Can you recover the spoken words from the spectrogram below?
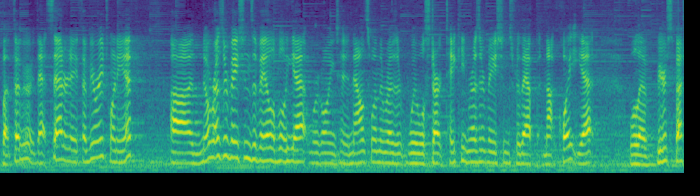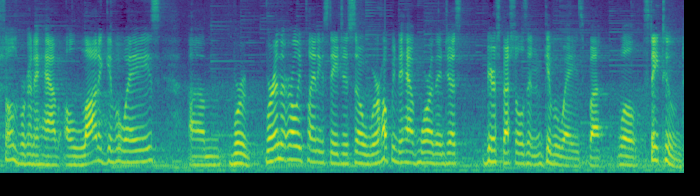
but February, that Saturday, February 20th. Uh, no reservations available yet. We're going to announce when the reser- we will start taking reservations for that, but not quite yet. We'll have beer specials. We're going to have a lot of giveaways. Um, we're we're in the early planning stages, so we're hoping to have more than just beer specials and giveaways. But we'll stay tuned.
